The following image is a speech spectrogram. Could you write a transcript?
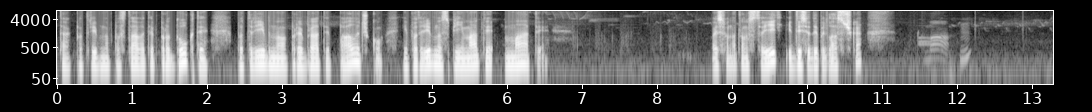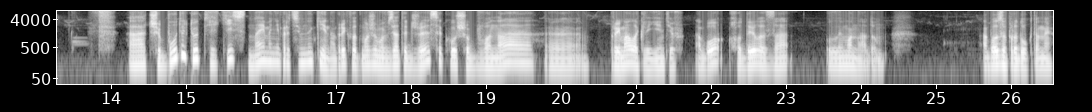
Так, потрібно поставити продукти, потрібно прибрати паличку і потрібно спіймати мати. Ось вона там стоїть. Іди сюди, будь ласочка. А чи будуть тут якісь наймані працівники? Наприклад, можемо взяти Джесику, щоб вона е, приймала клієнтів, або ходила за лимонадом, або за продуктами.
